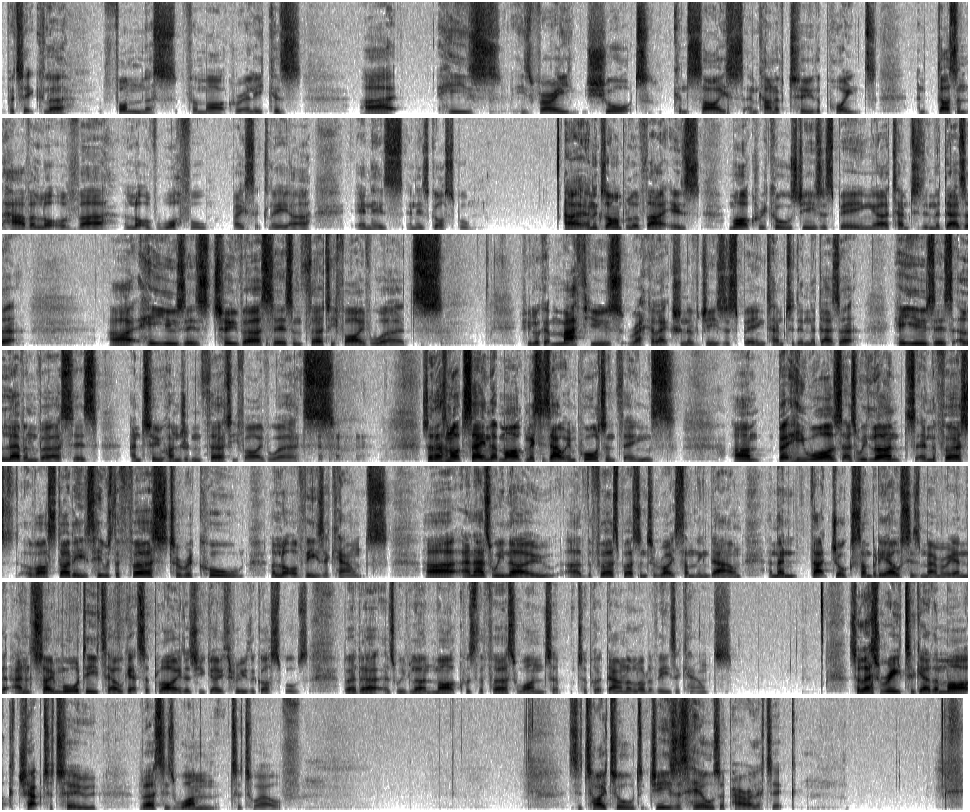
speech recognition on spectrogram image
particular fondness for Mark, really, because uh, he's he's very short, concise, and kind of to the point, and doesn't have a lot of uh, a lot of waffle, basically, uh, in his in his gospel. Uh, an example of that is Mark recalls Jesus being uh, tempted in the desert. Uh, he uses two verses and 35 words. If you look at Matthew's recollection of Jesus being tempted in the desert, he uses 11 verses and 235 words. So that's not saying that Mark misses out important things, um, but he was, as we learnt in the first of our studies, he was the first to recall a lot of these accounts. Uh, and as we know, uh, the first person to write something down, and then that jogs somebody else's memory, and, and so more detail gets applied as you go through the Gospels. But uh, as we've learnt, Mark was the first one to, to put down a lot of these accounts. So let's read together Mark chapter 2, verses 1 to 12. It's titled Jesus Heals a Paralytic.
